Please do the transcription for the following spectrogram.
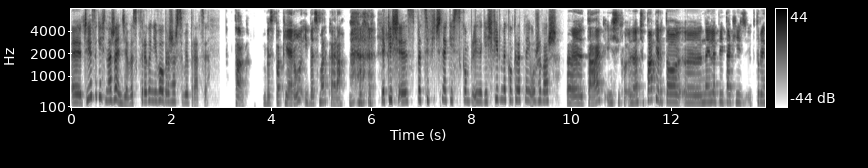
E, czy jest jakieś narzędzie, bez którego nie wyobrażasz sobie pracy? Tak, bez papieru i bez markera. Jakieś e, specyficzne, jakieś, jakieś firmy konkretnej używasz? E, tak, jeśli znaczy papier to e, najlepiej taki, który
